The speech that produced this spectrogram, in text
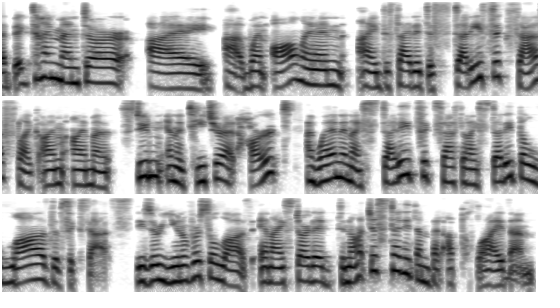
a big time mentor. I uh, went all in. I decided to study success. Like I'm, I'm a student and a teacher at heart. I went and I studied success and I studied the laws of success. These are universal laws. And I started to not just study them, but apply them.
